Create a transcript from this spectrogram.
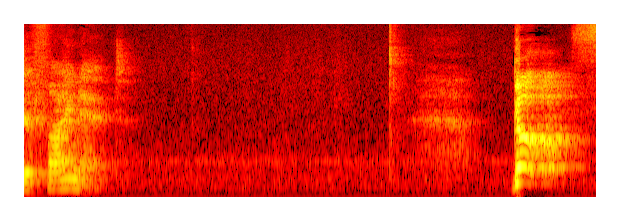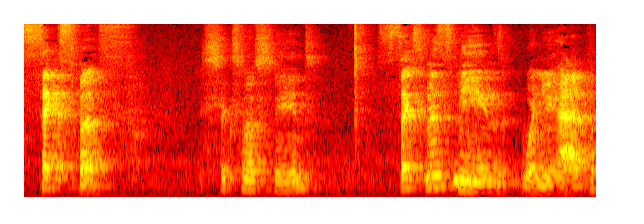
define it. Go! Sixmas. Sixmas means? Sixmas means when you have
